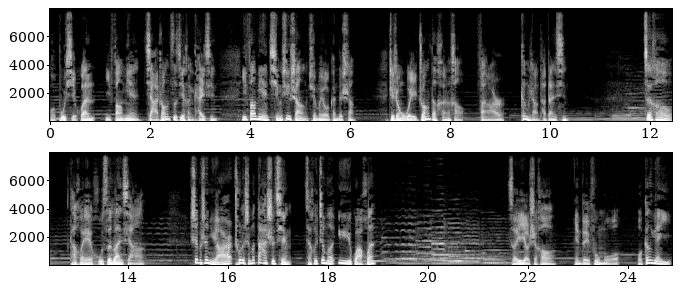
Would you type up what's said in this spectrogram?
我不喜欢一方面假装自己很开心，一方面情绪上却没有跟得上，这种伪装的很好，反而更让他担心。最后，他会胡思乱想，是不是女儿出了什么大事情才会这么郁郁寡欢？所以有时候面对父母，我更愿意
